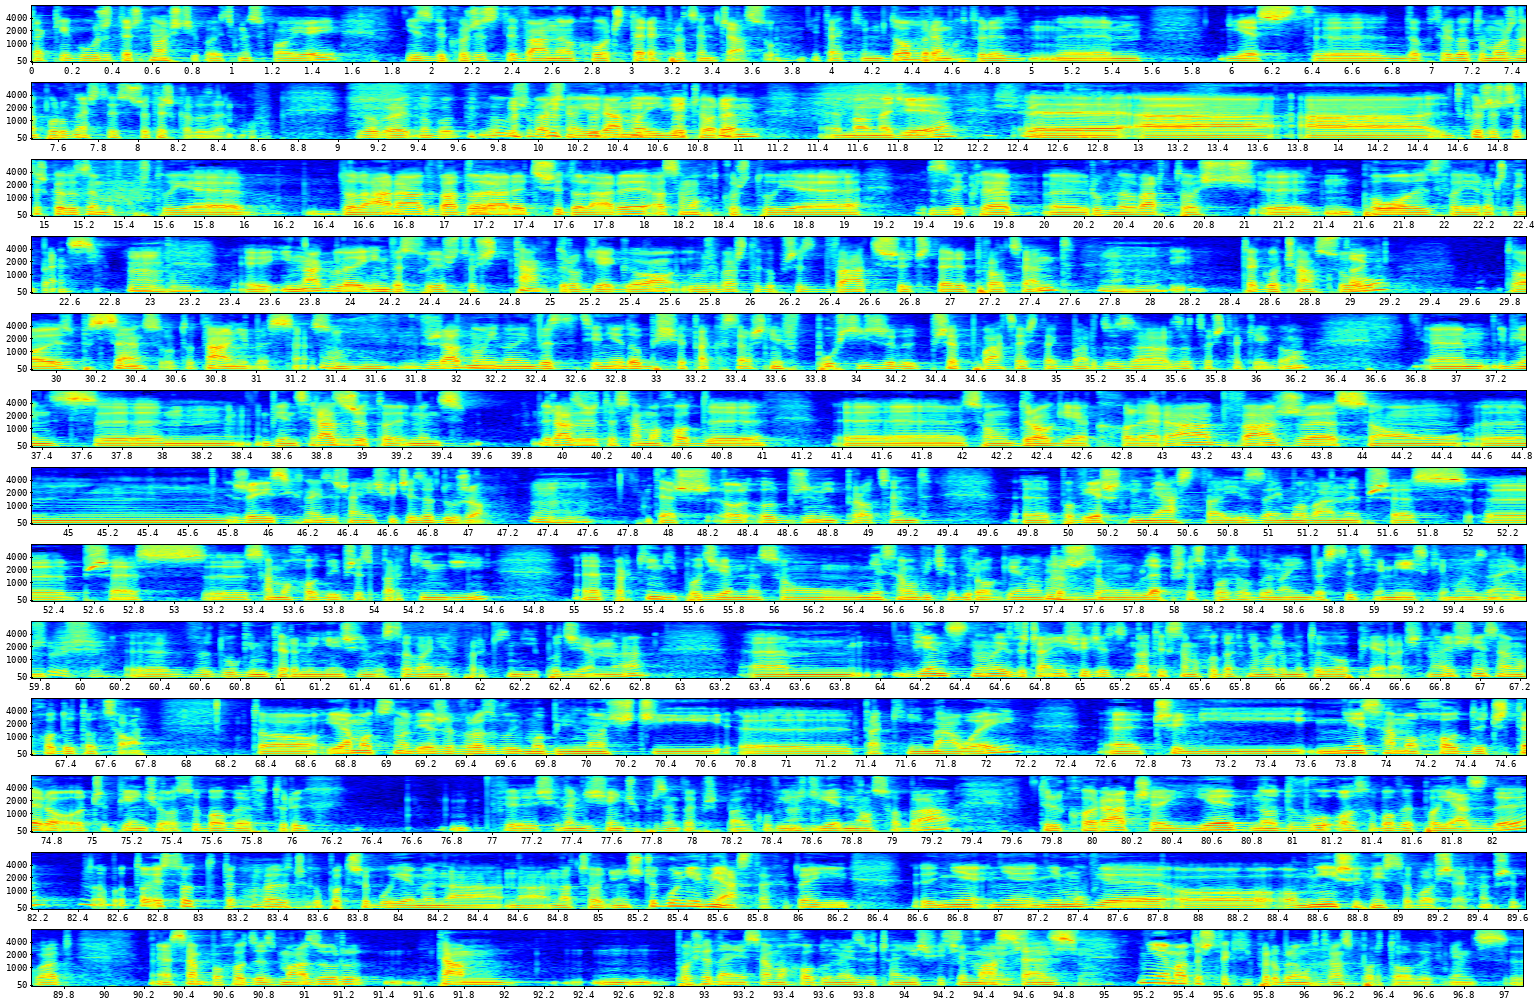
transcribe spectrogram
takiego użyteczności powiedzmy swojej jest wykorzystywany około 4% czasu. I takim dobrem, mhm. który jest, e, do którego to można porównać, to jest szczoteczka do zębów. Dobra, no bo no, używa się i rano i wieczorem, e, mam nadzieję. A, a, tylko, że szczoteczka do zębów kosztuje dolara, 2 tak. dolary, 3 dolary, a samochód kosztuje zwykle równowartość połowy twojej rocznej pensji. Mhm. I nagle inwestujesz w coś tak drogiego i używasz tego przez 2, 3, 4% mhm. tego czasu. Tak to jest bez sensu, totalnie bez sensu. W żadną inną inwestycję nie doby się tak strasznie wpuścić, żeby przepłacać tak bardzo za, za coś takiego. Więc, więc raz, że to, więc raz, że te samochody są drogie jak cholera, dwa, że są, że jest ich najzwyczajniej w świecie za dużo. Mhm. Też olbrzymi procent e, powierzchni miasta jest zajmowany przez, e, przez samochody i przez parkingi. Parkingi podziemne są niesamowicie drogie, no mhm. też są lepsze sposoby na inwestycje miejskie moim zdaniem no, w długim terminie niż inwestowanie w parkingi podziemne. Więc no, najzwyczajniej w świecie na tych samochodach nie możemy tego opierać. No jeśli nie samochody, to co? To ja mocno wierzę w rozwój mobilności takiej małej, e, czyli nie samochody cztero czy pięcioosobowe, w których w 70% przypadków jeździ jedna osoba, tylko raczej jedno, dwuosobowe pojazdy, no bo to jest to tak naprawdę, czego potrzebujemy na, na, na co dzień, szczególnie w miastach. Tutaj nie, nie, nie mówię o, o mniejszych miejscowościach na przykład. Sam pochodzę z Mazur, tam posiadanie samochodu najzwyczajniej w świecie ma sens. Nie ma też takich problemów transportowych, więc,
